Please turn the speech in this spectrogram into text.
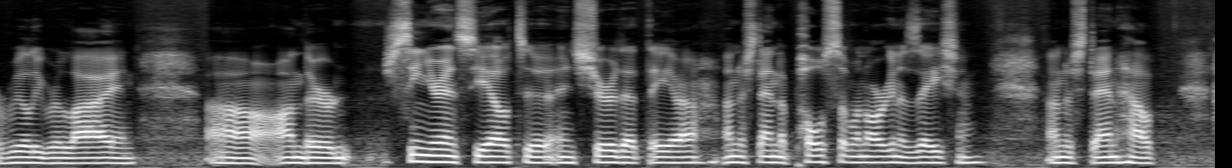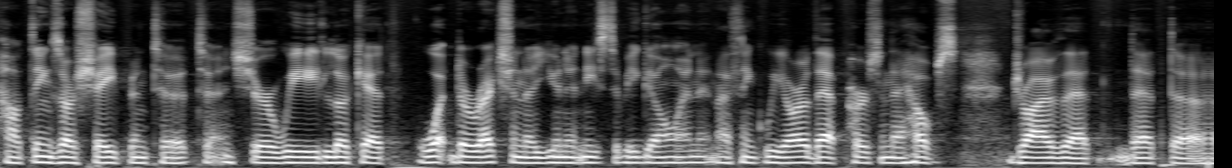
really rely and uh, on their senior NCO to ensure that they uh, understand the pulse of an organization, understand how how things are shaping to, to ensure we look at what direction a unit needs to be going. And I think we are that person that helps drive that that uh,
